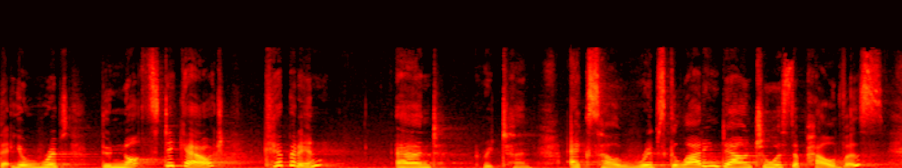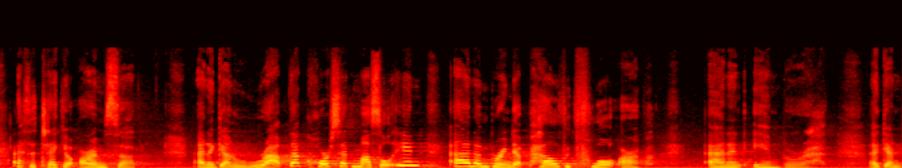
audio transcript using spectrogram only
that your ribs do not stick out. Keep it in. And return. Exhale, ribs gliding down towards the pelvis as you take your arms up. And again, wrap that corset muscle in and then bring that pelvic floor up. And an in breath. Again,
